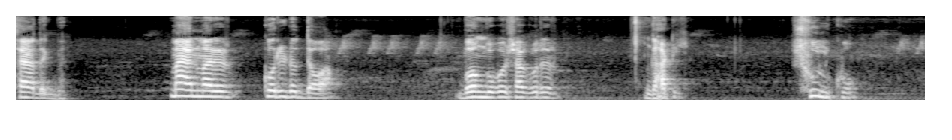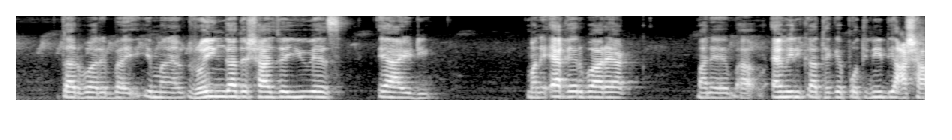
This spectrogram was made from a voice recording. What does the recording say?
ছায়া দেখবেন। মায়ানমারের করিডোর দেওয়া, বঙ্গোপসাগরের ঘাঁটি, শুল্ক, তারপরে মানে রোহিঙ্গাদের সাহায্যে ইউএস এআইডি মানে একের পর এক মানে আমেরিকা থেকে প্রতিনিধি আসা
